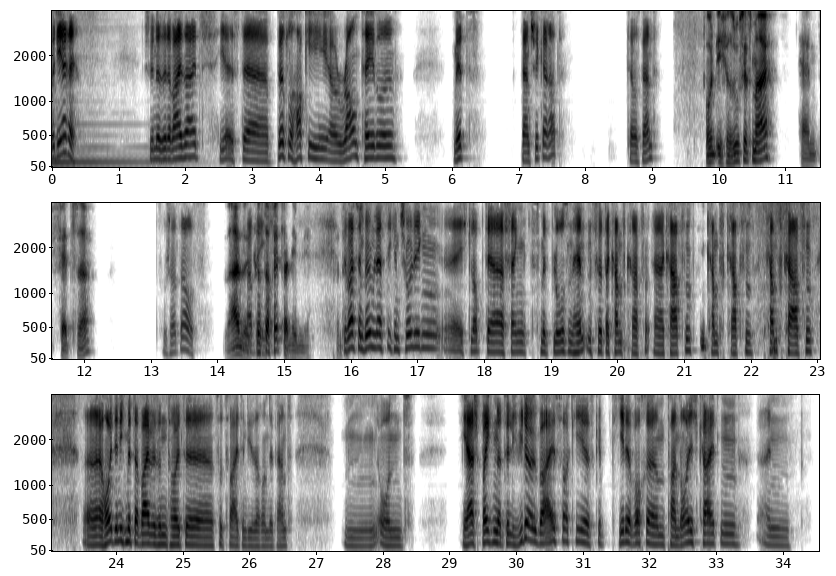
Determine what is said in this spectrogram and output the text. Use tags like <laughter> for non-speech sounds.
Habe die Ehre. Schön, dass ihr dabei seid. Hier ist der Bissel Hockey Roundtable mit Bernd Schwickerath. Servus Bernd. Und ich versuch's jetzt mal. Herrn Fetzer. So schaut's aus. Wahnsinn. Christoph ich. Fetzer neben mir. Sebastian Böhm lässt sich entschuldigen. Äh, ich glaube, der fängt mit bloßen Händen, führt der Kampfkrapfen, äh, Karpfen, Kampfkrapfen, Kampfkarpfen. Äh, heute nicht mit dabei. Wir sind heute zu zweit in dieser Runde, Bernd. Mm, und ja, sprechen natürlich wieder über Eishockey. Es gibt jede Woche ein paar Neuigkeiten, ein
